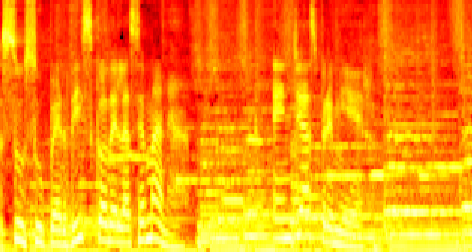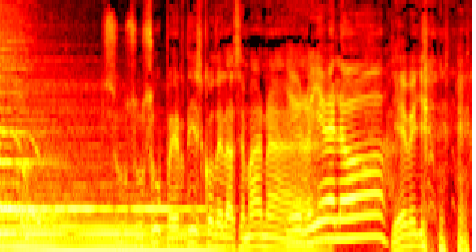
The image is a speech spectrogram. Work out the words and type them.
Su super disco de la semana en Jazz Premier. De la semana. Llévelo, llévelo. Lleve.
